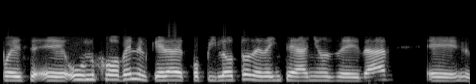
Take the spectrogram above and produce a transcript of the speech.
pues eh, un joven, el que era copiloto de 20 años de edad, eh,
